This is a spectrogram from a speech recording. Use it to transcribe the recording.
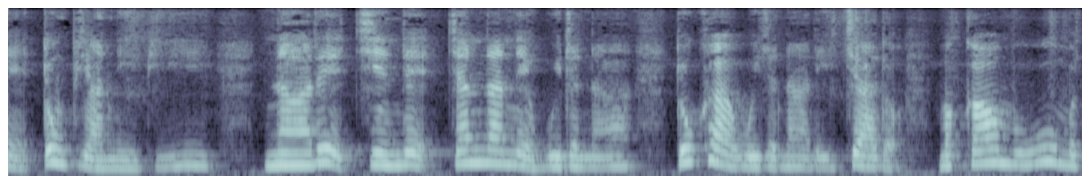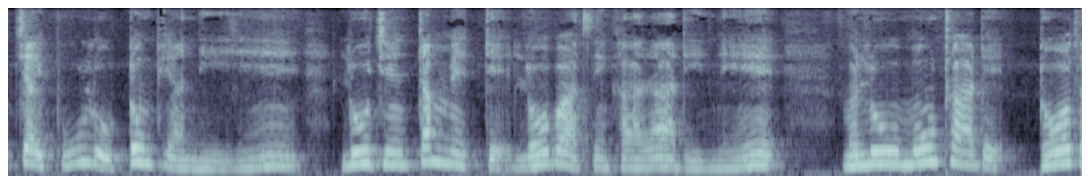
နဲ့တုံ့ပြန်နေပြီးနာတဲ့ကျင်တဲ့ကြမ်းတမ်းတဲ့ဝေဒနာဒုက္ခဝေဒနာတွေကြတော့မကောင်းဘူးမကြိုက်ဘူးလို့တုံ့ပြန်နေရင်လိုချင်တတ်မဲ့တဲ့လောဘသင်္ခါရတွေနဲ့ မလိုမုန်းထတဲ့ဒေါသ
